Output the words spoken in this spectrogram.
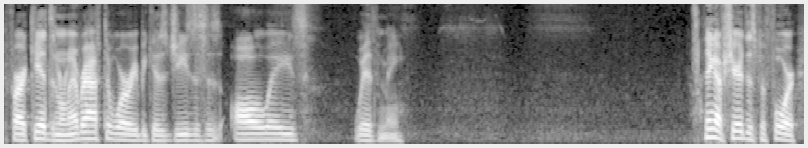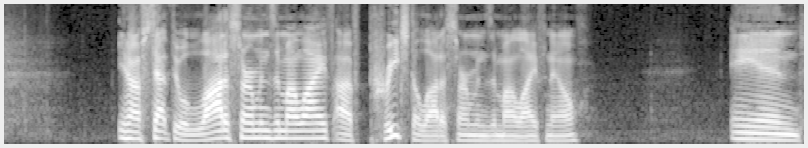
For our kids, and don't ever have to worry because Jesus is always with me. I think I've shared this before. You know, I've sat through a lot of sermons in my life. I've preached a lot of sermons in my life now. And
